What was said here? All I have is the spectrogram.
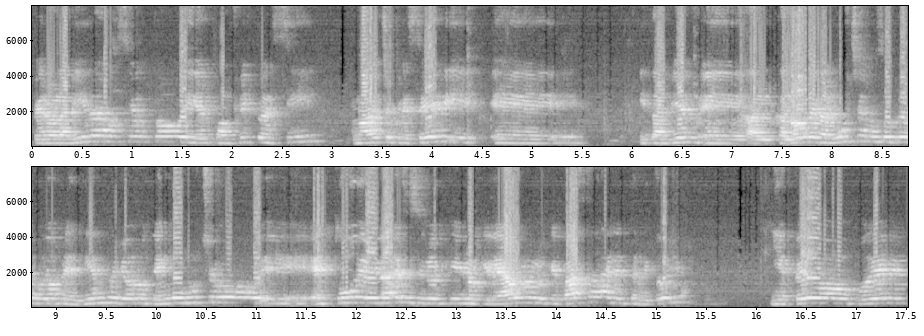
pero la vida, ¿no es cierto?, y el conflicto en sí nos ha hecho crecer y, eh, y también al calor de la lucha nosotros hemos ido aprendiendo. Yo no tengo mucho estudio y nada de eso, sino que lo que le hablo, lo que pasa en el territorio. Y espero poder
